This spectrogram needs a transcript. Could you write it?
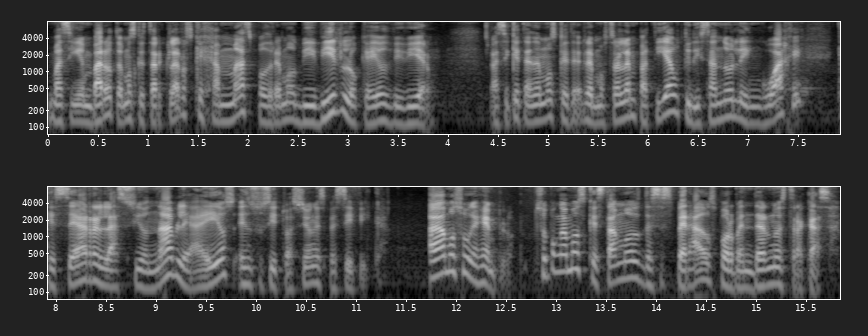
Mas, sin embargo, tenemos que estar claros que jamás podremos vivir lo que ellos vivieron. Así que tenemos que demostrar la empatía utilizando lenguaje que sea relacionable a ellos en su situación específica. Hagamos un ejemplo. Supongamos que estamos desesperados por vender nuestra casa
